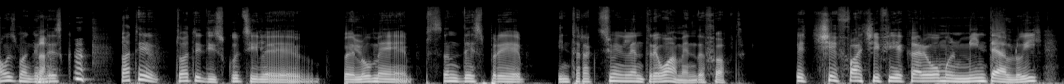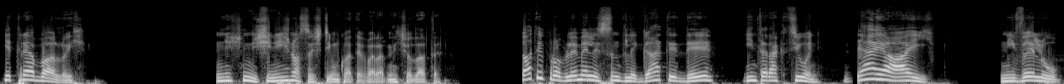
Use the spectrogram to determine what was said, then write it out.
Auzi, mă gândesc, toate, toate discuțiile pe lume sunt despre interacțiunile între oameni, de fapt. Că ce face fiecare om în mintea lui e treaba lui. Nici, și nici nu o să știm cu adevărat niciodată. Toate problemele sunt legate de interacțiuni. De aia ai nivelul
